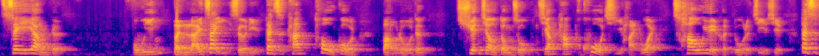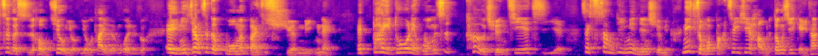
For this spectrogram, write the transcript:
这样的福音本来在以色列，但是他透过保罗的宣教动作，将他扩及海外，超越很多的界限。但是这个时候，就有犹太人问了说：“哎，你像这个，我们本来是选民呢。”哎，拜托呢，我们是特权阶级耶，在上帝面前选民，你怎么把这些好的东西给他？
